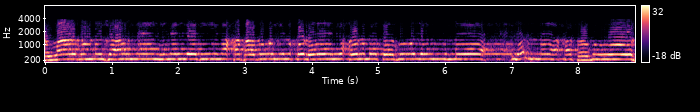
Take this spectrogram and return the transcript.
اللهم اجعلنا من الذين حفظوا للقرآن حرمته لما لما حفظوه.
